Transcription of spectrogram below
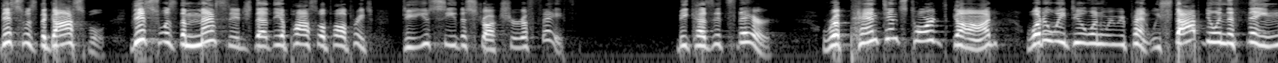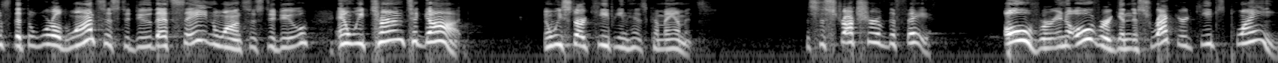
This was the gospel. This was the message that the Apostle Paul preached. Do you see the structure of faith? Because it's there. Repentance towards God what do we do when we repent? We stop doing the things that the world wants us to do, that Satan wants us to do, and we turn to God and we start keeping his commandments. It's the structure of the faith. Over and over again, this record keeps playing.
